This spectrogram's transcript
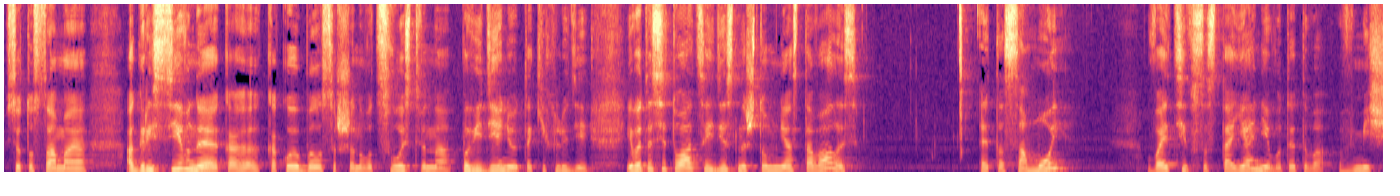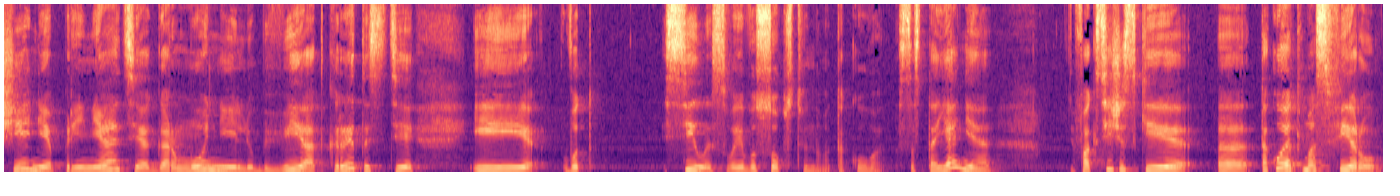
все то самое агрессивное, ка- какое было совершенно вот свойственно поведению таких людей. И в этой ситуации единственное, что мне оставалось, это самой войти в состояние вот этого вмещения, принятия, гармонии, любви, открытости и вот силы своего собственного такого состояния фактически э, такую атмосферу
